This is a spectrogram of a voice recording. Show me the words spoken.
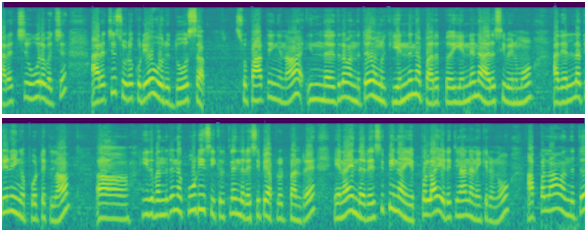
அரைச்சி ஊற வச்சு அரைச்சி சுடக்கூடிய ஒரு தோசை. ஸோ பார்த்தீங்கன்னா இந்த இதில் வந்துட்டு உங்களுக்கு என்னென்ன பருப்பு என்னென்ன அரிசி வேணுமோ அது எல்லாத்தையும் நீங்கள் போட்டுக்கலாம். இது வந்துட்டு நான் கூடிய சீக்கிரத்தில் இந்த ரெசிபி அப்லோட் பண்ணுறேன் ஏன்னா இந்த ரெசிபி நான் எப்போல்லாம் எடுக்கலாம்னு நினைக்கிறேனோ அப்போல்லாம் வந்துட்டு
